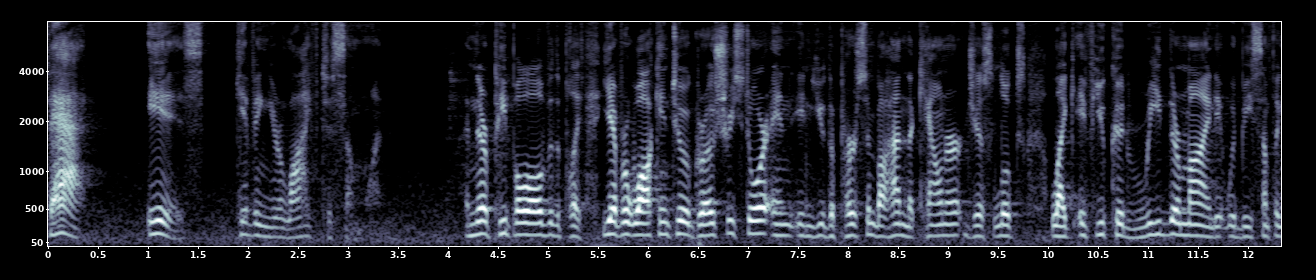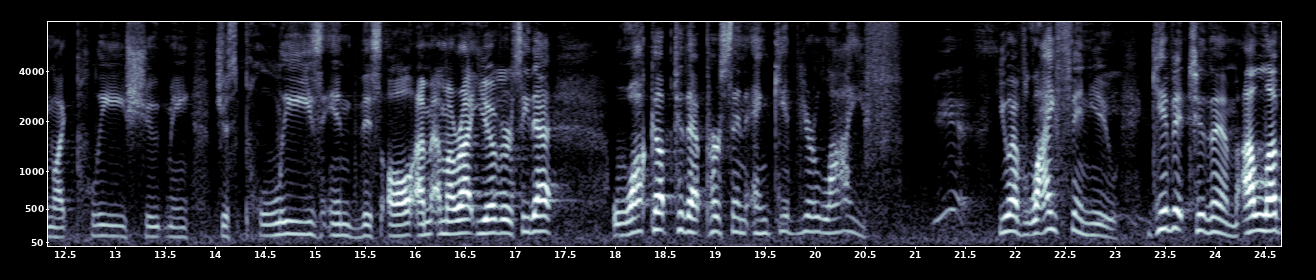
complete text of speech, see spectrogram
that is giving your life to someone. And there are people all over the place. You ever walk into a grocery store and, and you, the person behind the counter just looks like if you could read their mind, it would be something like, please shoot me. Just please end this all. Am, am I right? You ever see that? Walk up to that person and give your life. Yes. You have life in you. Give it to them. I love,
